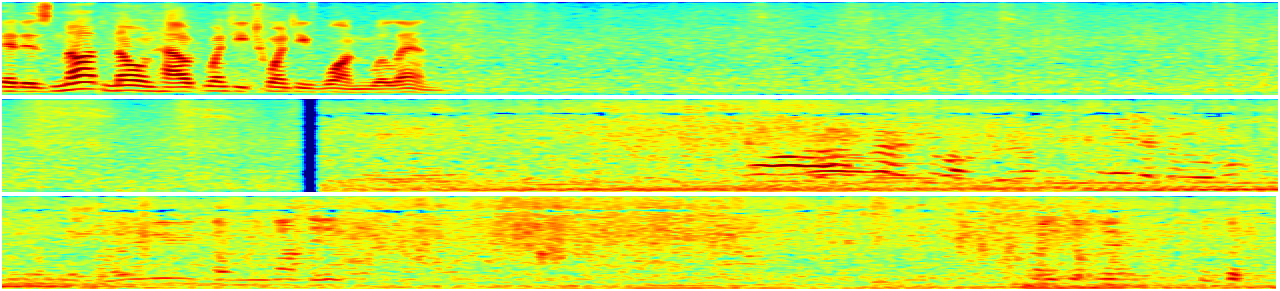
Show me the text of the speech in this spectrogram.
It is not known how 2021 will end. Chụp lên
